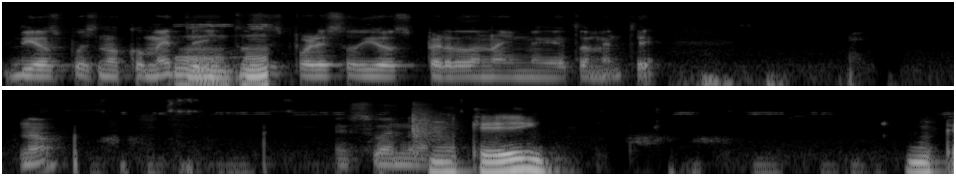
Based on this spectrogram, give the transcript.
Dios pues no comete, y entonces por eso Dios perdona inmediatamente. ¿No? Me suena. Ok. Ok.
